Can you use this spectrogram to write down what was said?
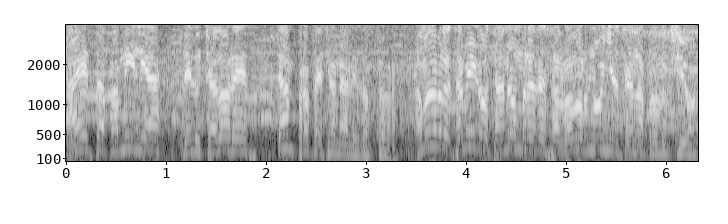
a esta familia de luchadores tan profesionales, doctor. Amables amigos, a nombre de Salvador Núñez en la producción,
